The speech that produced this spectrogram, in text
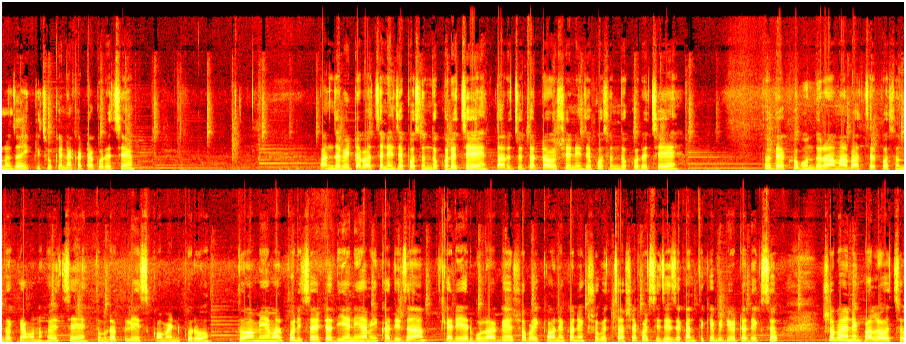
অনুযায়ী কিছু কেনাকাটা করেছে। পাঞ্জাবিটা বাচ্চা নিজে পছন্দ করেছে, তার জুতাটাও সে নিজে পছন্দ করেছে। তো দেখো বন্ধুরা, আমার বাচ্চার পছন্দ কেমন হয়েছে, তোমরা প্লিজ কমেন্ট করো। তো আমি আমার পরিচয়টা দিয়ে নিই, আমি খাদিজা ক্যারিয়ার ব্লগে সবাইকে অনেক অনেক শুভেচ্ছা। আশা করছি যে যেখান থেকে ভিডিওটা দেখছ, সবাই অনেক ভালো আছো।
